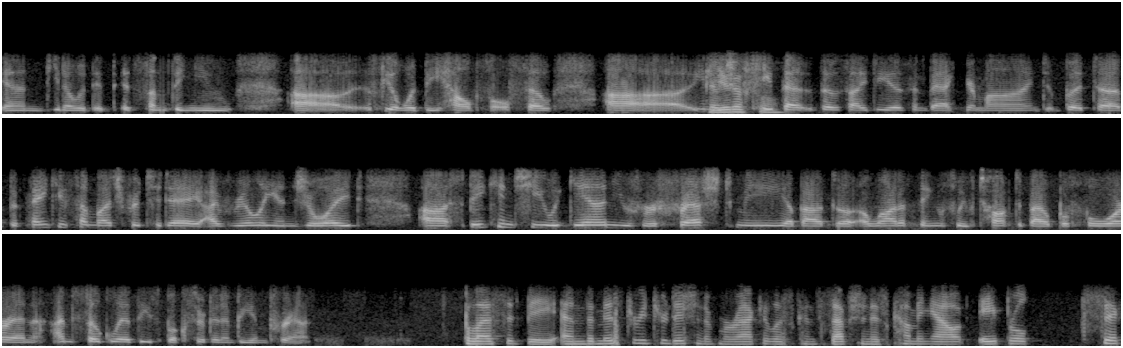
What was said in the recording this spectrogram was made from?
and you know it, it's something you uh, feel would be helpful. So uh, you know Beautiful. just keep that, those ideas in back of your mind. But uh, but thank you so much for today. I've really enjoyed uh, speaking to you again. You've refreshed me about a, a lot of things we've talked about before, and I'm so glad these books are going to be in print. Blessed be. And the Mystery Tradition of Miraculous Conception is coming out April 6th,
